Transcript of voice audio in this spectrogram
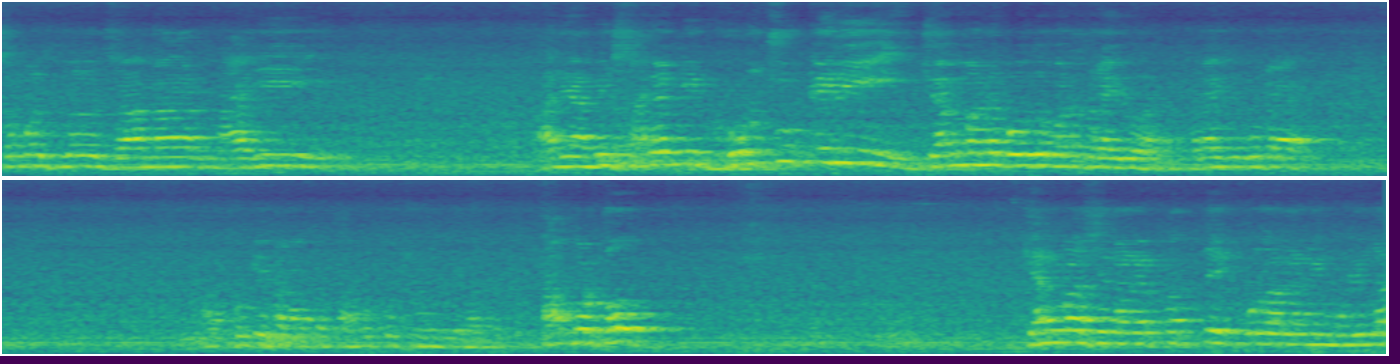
समजलं जाणार नाही. आणि आम्ही सगळ्यांनी घोडचूक केली. जन्मानं बौद्ध म्हणत राहिलो आहे करायचं कुठं आहे? खोटेपणाचा ताबडतोब सुरू केला. ताबडतोब. जन्म असणाऱ्या प्रत्येक मुलाला आणि मुलीला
